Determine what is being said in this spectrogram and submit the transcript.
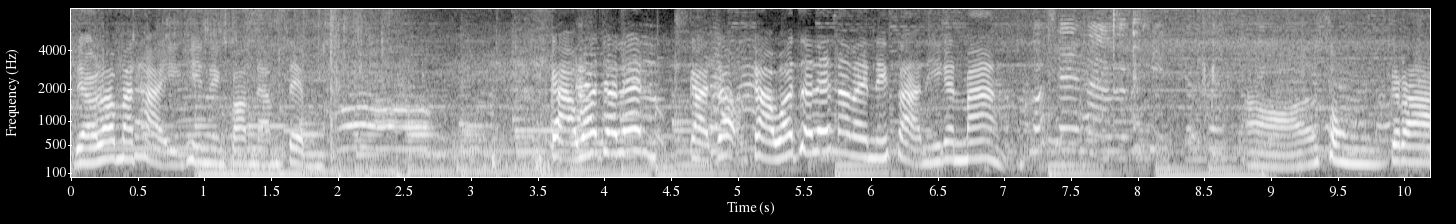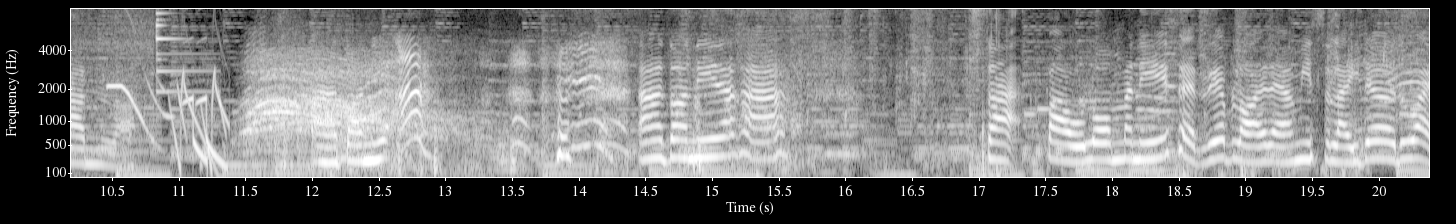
เดี๋ยวเรามาถ่ายอีกทีหนึ่งตอนน้ำเต็ม กะว่าจะเล่นกะจะกะว่าจะเล่นอะไรในสระนี้กันบ้าง ก็แช่น้ำแล้วก็ฉีดกันอ๋อสงกรานต์เหรอ อ่าตอนนี้ อะ อ่าตอนนี้นะคะสระเป่าลมอันนี้เสร็จเรียบร้อยแล้วมีสไลเดอร์ด้วย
